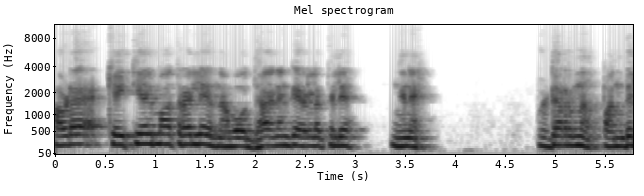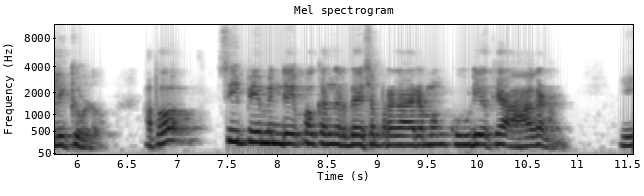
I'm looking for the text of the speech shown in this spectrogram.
അവിടെ കയറ്റിയാൽ മാത്രമല്ലേ നവോത്ഥാനം കേരളത്തിൽ ഇങ്ങനെ വിടർന്ന് പന്തലിക്കുള്ളൂ. അപ്പോൾ സി പി എമ്മിന്റെയും ഒക്കെ നിർദ്ദേശപ്രകാരവും കൂടിയൊക്കെ ആകണം. ഈ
